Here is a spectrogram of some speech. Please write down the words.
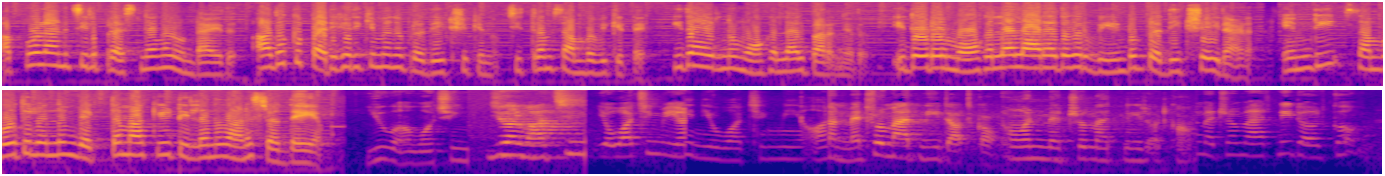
അപ്പോഴാണ് ചില പ്രശ്നങ്ങൾ ഉണ്ടായത്. അതൊക്കെ പരിഹരിക്കുമെന്ന് പ്രതീക്ഷിക്കുന്നു. ചിത്രം സംഭവിക്കട്ടെ. ഇതായിരുന്നു മോഹൻലാൽ പറഞ്ഞത്. ഇതോടെ മോഹൻലാൽ ആരാധകർ വീണ്ടും പ്രതീക്ഷയിലാണ്. എം ഡി സംഭവത്തിലൊന്നും വ്യക്തമാക്കിയിട്ടില്ലെന്നതാണ് ശ്രദ്ധേയം. You are watching You are watching You're watching me and you're watching me on, on metromatney.com. on metromatney.com metromatney.com.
